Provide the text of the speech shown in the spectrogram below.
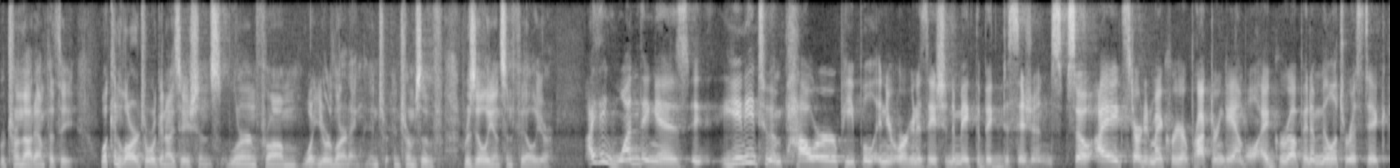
return that empathy. What can large organizations learn from what you're learning in, ter- in terms of resilience and failure? I think one thing is you need to empower people in your organization to make the big decisions. So I started my career at Procter and Gamble. I grew up in a militaristic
